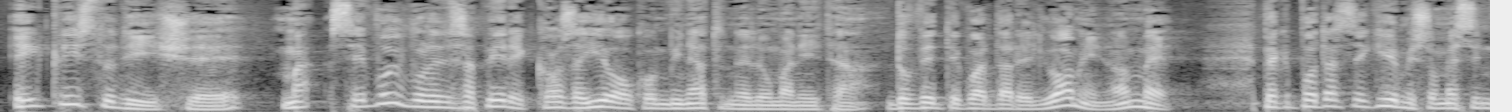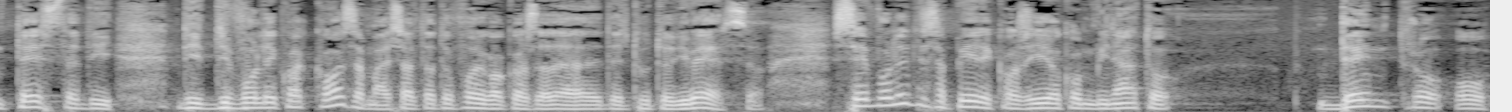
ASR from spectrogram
E il Cristo dice, ma se voi volete sapere cosa io ho combinato nell'umanità, dovete guardare gli uomini, non me. Perché può darsi che io mi sono messo in testa di, di, di voler qualcosa, ma è saltato fuori qualcosa del tutto diverso. Se volete sapere cosa io ho combinato dentro o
